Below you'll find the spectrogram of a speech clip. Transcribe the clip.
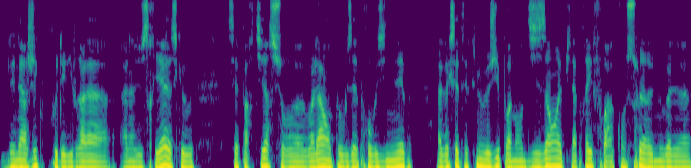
l'énergie que vous pouvez délivrer à l'industriel? Est-ce que c'est partir sur, euh, voilà, on peut vous approvisionner avec cette technologie pendant 10 ans et puis après, il faudra construire une nouvelle,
